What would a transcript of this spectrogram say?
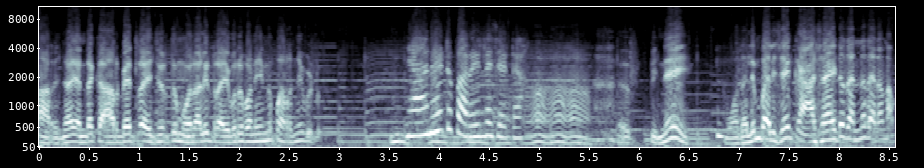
അറിഞ്ഞാ എന്റെ കാർബേറ്റർ അയച്ചെടുത്ത് മുതലാളി ഡ്രൈവർ പണിയെന്ന് പറഞ്ഞു വിടും. ഞാനായിട്ട് പറയില്ല ചേട്ടാ. ആ, ആ, ആ. പിന്നെ മുതലും പലിശയും കാശായിട്ട് തന്നെ തരണം.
